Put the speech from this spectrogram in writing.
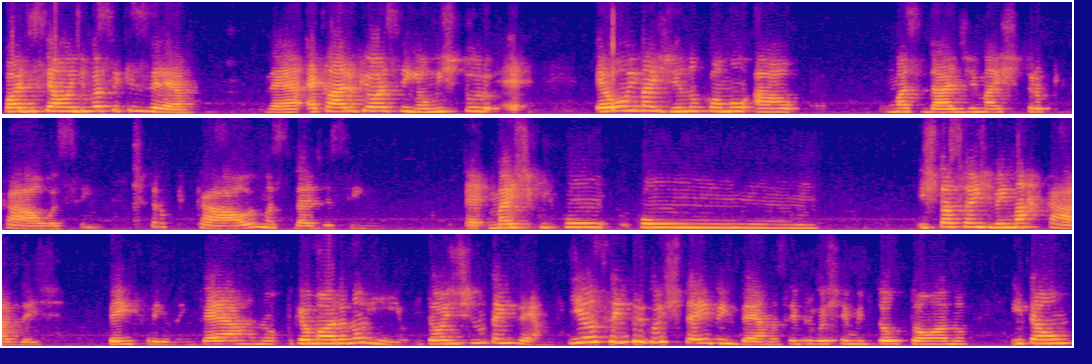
Pode ser onde você quiser. né? É claro que eu assim, eu misturo, é, eu imagino como a, uma cidade mais tropical, assim, tropical, uma cidade assim, é, mas que com, com estações bem marcadas, bem frio no inverno, porque eu moro no Rio, então a gente não tem inverno. E eu sempre gostei do inverno, sempre gostei muito do outono. Então,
